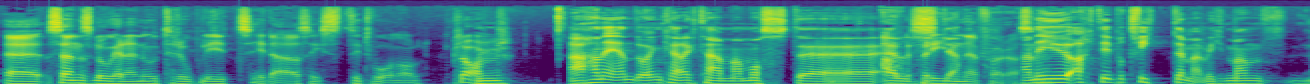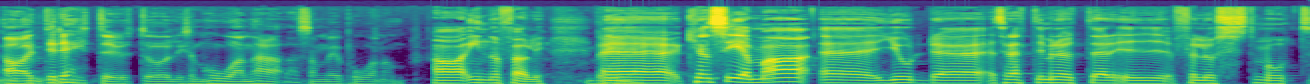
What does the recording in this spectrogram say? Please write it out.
Eh, sen slog han en otrolig utsida assist till 2-0. Klart. Mm. Ja, han är ändå en karaktär man måste älska. brinner för alltså. Han är ju aktiv på Twitter med, vilket man... Ja, direkt ut och liksom hånar alla som är på honom. Ja, in och följ. Eh, Ken Sema eh, gjorde 30 minuter i förlust mot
